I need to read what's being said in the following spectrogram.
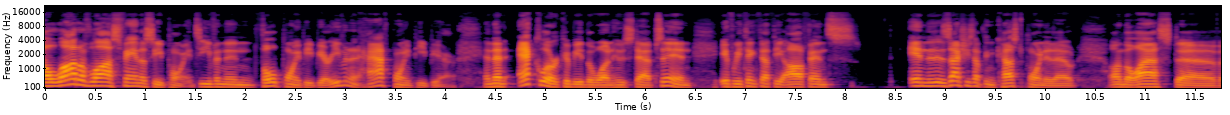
a lot of lost fantasy points, even in full point PPR, even in half point PPR. And then Ekeler could be the one who steps in if we think that the offense. And there's actually something Cust pointed out on the last uh,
